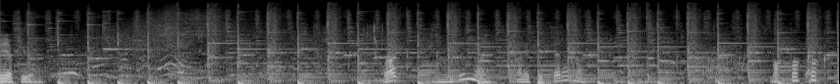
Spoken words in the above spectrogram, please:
yapıyor. Bak gördün mü? Hareketlere bak. Bak bak bak.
